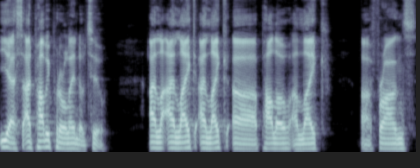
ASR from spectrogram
yes, I'd probably put Orlando too. I, li- I like I like uh, Paolo. I like uh, Franz.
